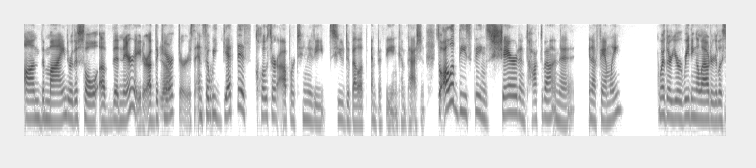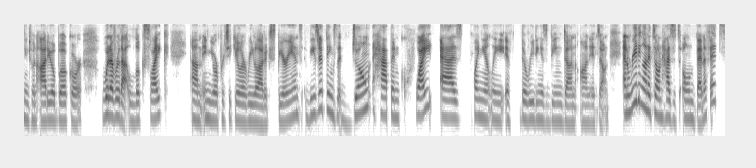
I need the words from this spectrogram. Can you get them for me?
on the mind or the soul of the narrator of the yeah. characters and so we get this closer opportunity to develop empathy and compassion so all of these things shared and talked about in the in a family whether you're reading aloud or you're listening to an audiobook or whatever that looks like um, in your particular read aloud experience these are things that don't happen quite as poignantly if the reading is being done on its own. And reading on its own has its own benefits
